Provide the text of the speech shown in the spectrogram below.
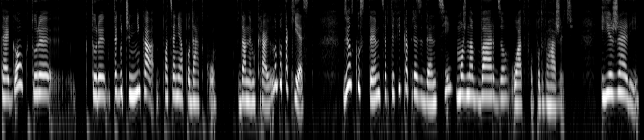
tego, który, który, tego czynnika płacenia podatku w danym kraju, no bo tak jest. W związku z tym certyfikat rezydencji można bardzo łatwo podważyć. I jeżeli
